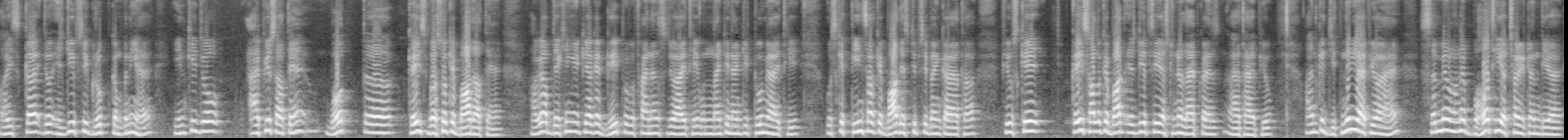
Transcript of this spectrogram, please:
और इसका जो एच ग्रुप कंपनी है, इनकी जो आई आते हैं, बहुत कई वर्षों के बाद आते हैं। अगर आप देखेंगे कि अगर ग्रीप फाइनेंस जो आई थी, उन 1992 में आई थी, उसके तीन साल के बाद एचडीएफसी बैंक आया था। फिर उसके कई सालों के बाद H D F C external life का आया था आई और इनके जितने भी आई आए हैं, सब में उन्होंने बहुत ही अच्छा रिटर्न दिया है।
